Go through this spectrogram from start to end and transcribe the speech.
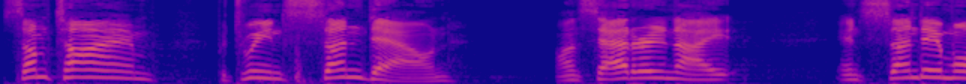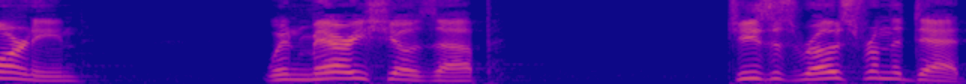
sometime between sundown on Saturday night and Sunday morning, when Mary shows up, Jesus rose from the dead.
